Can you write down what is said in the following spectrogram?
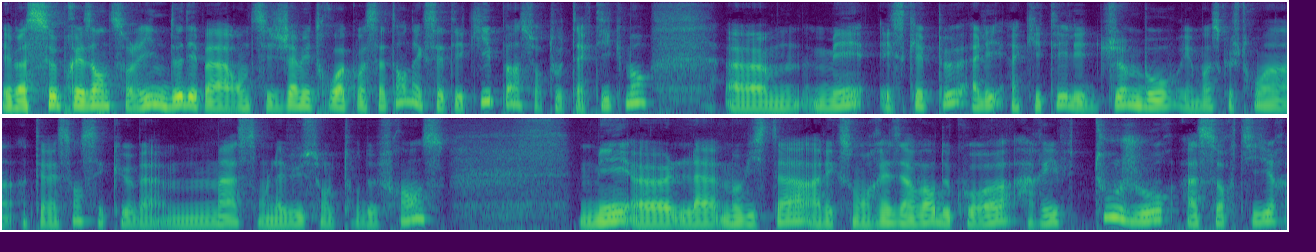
eh ben, se présente sur la ligne de départ. On ne sait jamais trop à quoi s'attendre avec cette équipe, hein, surtout tactiquement. Euh, mais est-ce qu'elle peut aller inquiéter les Jumbo? Et moi, ce que je trouve intéressant, c'est que bah, Mas, on l'a vu sur le Tour de France, mais euh, la Movistar, avec son réservoir de coureurs, arrive toujours à sortir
